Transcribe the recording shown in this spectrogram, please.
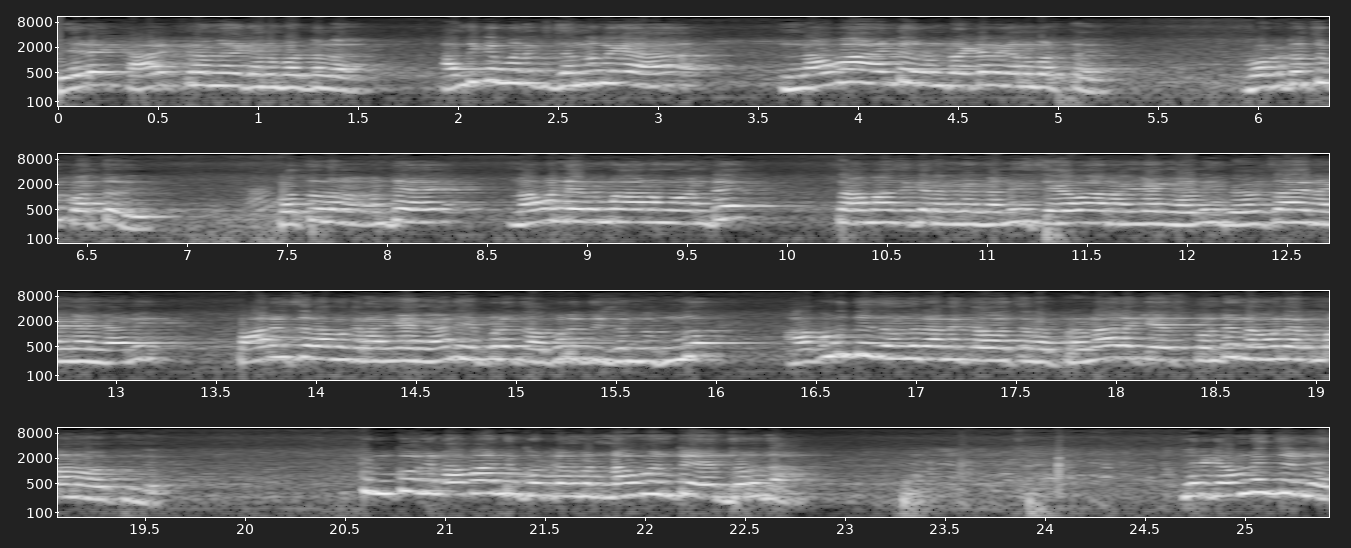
వేరే కార్యక్రమే కనబడ్డా అందుకే మనకు జనరల్గా నవ అంటే రెండు రకాలు కనబడతాయి. ఒకటి వచ్చి కొత్తది. కొత్తదనం అంటే నవ నిర్మాణం అంటే సామాజిక రంగం కానీ సేవా రంగం కానీ వ్యవసాయ రంగం కానీ పారిశ్రామిక రంగం కానీ ఎప్పుడైతే అభివృద్ధి చెందుతుందో అభివృద్ధి చెందడానికి కావాల్సిన ప్రణాళిక వేసుకుంటే నవ నిర్మాణం అవుతుంది. ఇంకొక నవ అంటే ఇంకోటి కనబడి నవ్వు అంటే దురద. మీరు గమనించండి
